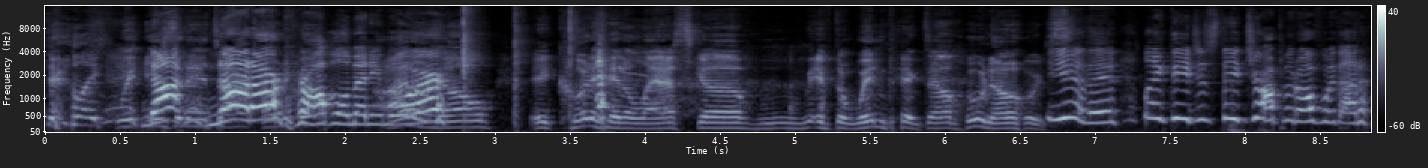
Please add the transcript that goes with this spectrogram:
they're like, Not- not our problem anymore. I. It could have hit Alaska if the wind picked up. Who knows? Yeah, they like they just they drop it off without a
